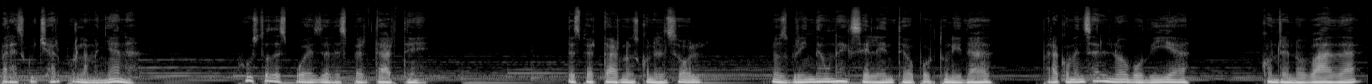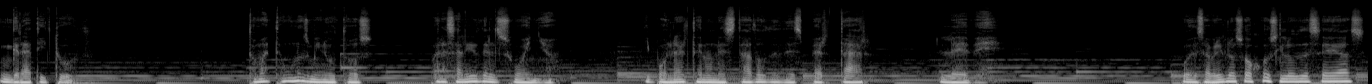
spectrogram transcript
para escuchar por la mañana, justo después de despertarte. Despertarnos con el sol nos brinda una excelente oportunidad para comenzar el nuevo día con renovada gratitud. Tómate unos minutos para salir del sueño y ponerte en un estado de despertar leve. Puedes abrir los ojos si los deseas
